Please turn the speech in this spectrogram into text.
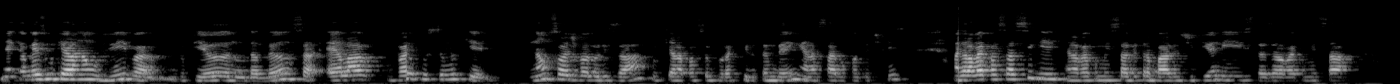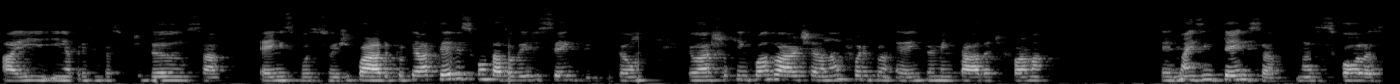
Né? Então, mesmo que ela não viva do piano, da dança, ela vai ter o costume o quê? Não só de valorizar, porque ela passou por aquilo também, ela sabe o quanto é difícil, mas ela vai passar a seguir, ela vai começar a ver trabalhos de pianistas, ela vai começar a ir em apresentações de dança, é, em exposições de quadro, porque ela teve esse contato desde sempre. Então, eu acho que enquanto a arte ela não for é, implementada de forma é, mais intensa nas escolas,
